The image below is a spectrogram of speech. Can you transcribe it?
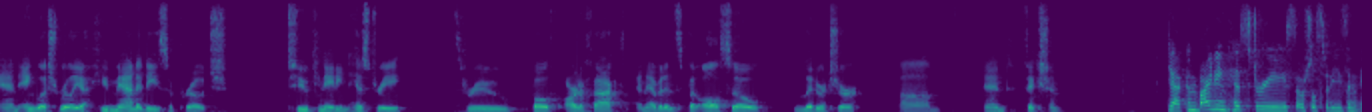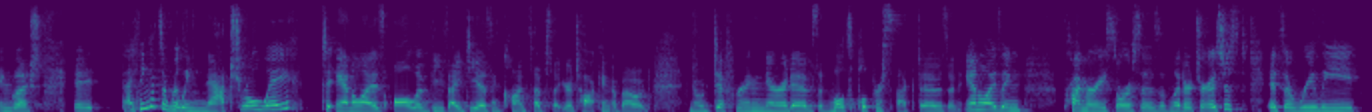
and English, really a humanities approach to Canadian history through both artifact and evidence, but also literature um, and fiction. Yeah, combining history, social studies, and English, it I think it's a really natural way to analyze all of these ideas and concepts that you're talking about, you know, differing narratives and multiple perspectives and analyzing primary sources and literature. It's just, it's a really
